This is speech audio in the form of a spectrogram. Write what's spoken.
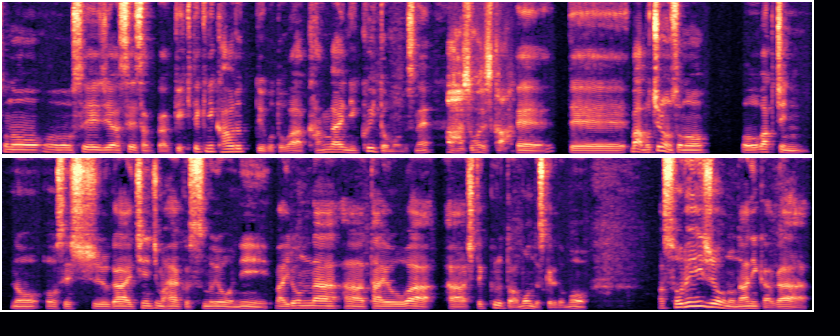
その政治や政策が劇的に変わるっていうことは考えにくいと思うんですね。ああ、そうですか。えー、で、まあもちろんそのワクチンの接種が一日も早く進むように、まあいろんな対応はしてくるとは思うんですけれども、それ以上の何かが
